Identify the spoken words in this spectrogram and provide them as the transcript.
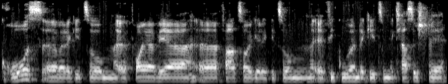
groß, äh, weil da geht es um äh, Feuerwehrfahrzeuge, äh, da geht es um äh, Figuren, da geht es um eine klassische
